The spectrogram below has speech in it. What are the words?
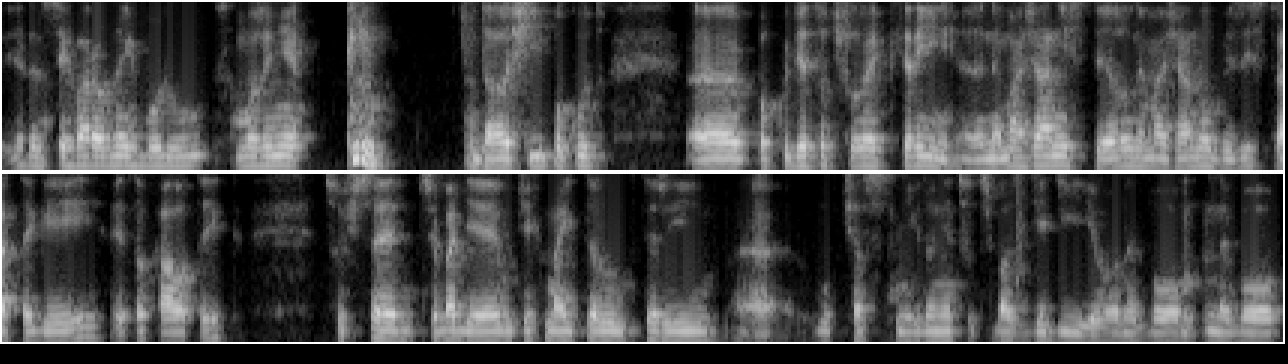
jeden z těch varovných bodů. Samozřejmě Další, pokud, eh, pokud je to člověk, který eh, nemá žádný styl, nemá žádnou vizi, strategii, je to chaotik, což se třeba děje u těch majitelů, kteří eh, občas někdo něco třeba zdědí, jo, nebo, nebo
